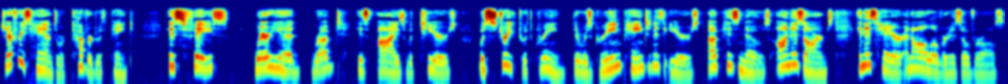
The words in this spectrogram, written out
Jeffrey's hands were covered with paint. His face, where he had rubbed his eyes with tears, was streaked with green. There was green paint in his ears, up his nose, on his arms, in his hair, and all over his overalls.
